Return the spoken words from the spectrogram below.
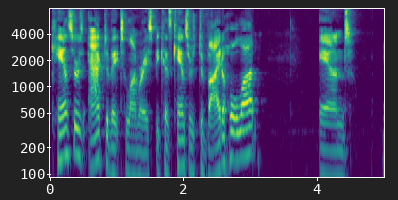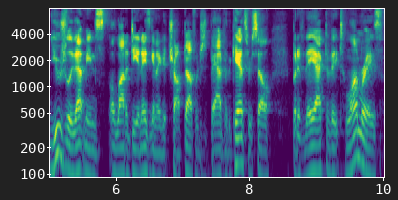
Cancers activate telomerase because cancers divide a whole lot and usually that means a lot of DNA is going to get chopped off, which is bad for the cancer cell. But if they activate telomerase,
